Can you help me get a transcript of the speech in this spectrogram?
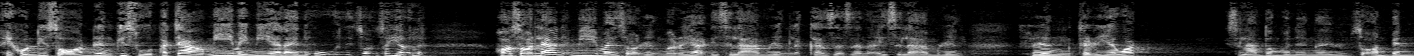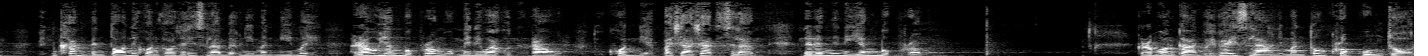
ไอ้คนที่สอนเรื่องพิสูจน์พระเจ้ามีไม่มีอะไรเนี่ยโอ้สอนซะเยอะเลย พอสอนแล้วเนี่ยมีไหมสอนเรื่องมารยาทอิสลาม เรื่องหลักการศาสนาอิสลามเรื่อง เรื่องจริยวัตรอิสลามต้องเป็นยังไง สอนเป็นเป็นขั้นเป็นตอนที่คนเข้าใจอิสลามแบบนี้มันมีไหมเรายังบกพร่องผมไม่ได้ว่าคนเราทุกคนเนี่ยประชาชาติอิสลาม ในเรื่องนี้นี่ยังบกพร่องกระบวนการเผยแพร่อิสลามเนี่ยมันต้องครบวงจร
